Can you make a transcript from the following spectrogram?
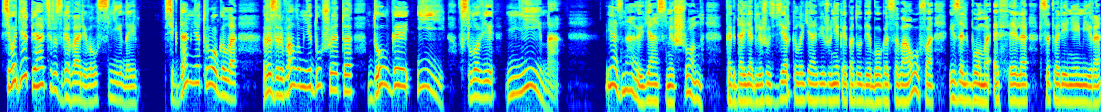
Сегодня опять разговаривал с Ниной. Всегда меня трогало, разрывало мне душу это долгое «и» в слове «Нина». Я знаю, я смешон. Когда я гляжусь в зеркало, я вижу некое подобие бога Саваофа из альбома Эфеля «Сотворение мира».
